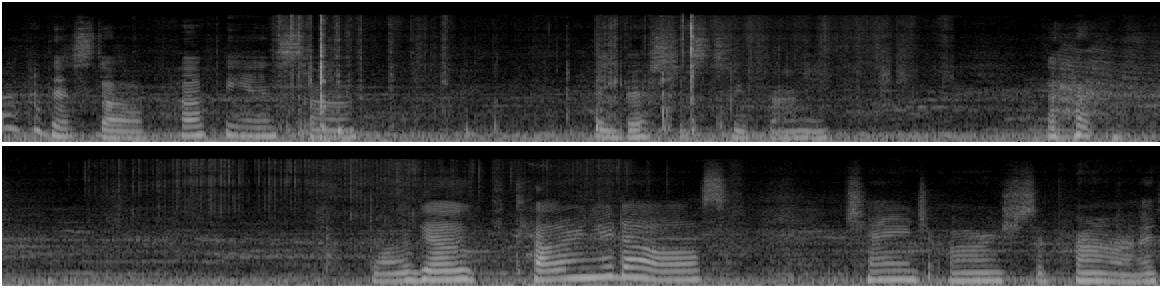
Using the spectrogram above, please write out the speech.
Look at this dog, Puffy and Son. I think that's just too funny. Don't go coloring your dolls. Change orange surprise.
